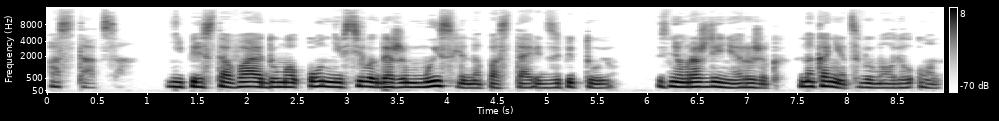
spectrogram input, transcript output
Остаться. Не переставая, думал он, не в силах даже мысленно поставить запятую. «С днем рождения, Рыжик!» — наконец вымолвил он.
